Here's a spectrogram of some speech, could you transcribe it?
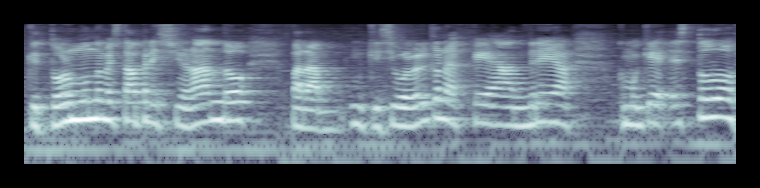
que todo el mundo me está presionando para que si volver con Egea, Andrea, como que es todo.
